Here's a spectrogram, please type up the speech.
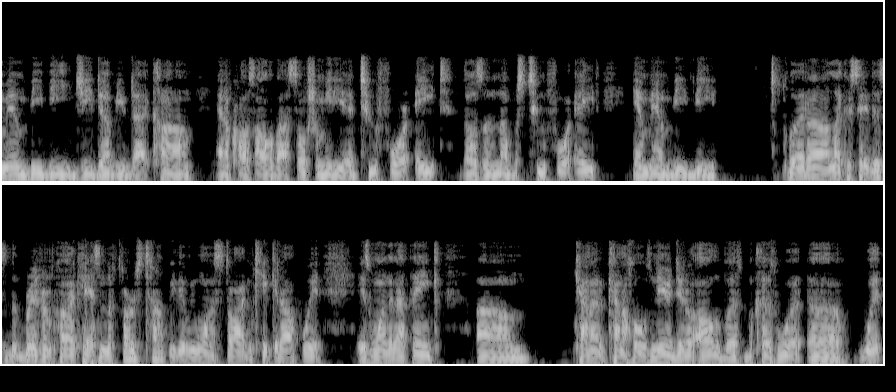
mmbbgw.com and across all of our social media at 248. Those are the numbers 248 MMBB. But uh, like I said, this is the Breadren podcast, and the first topic that we want to start and kick it off with is one that I think kind of kind of holds near and dear to all of us because what uh, what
